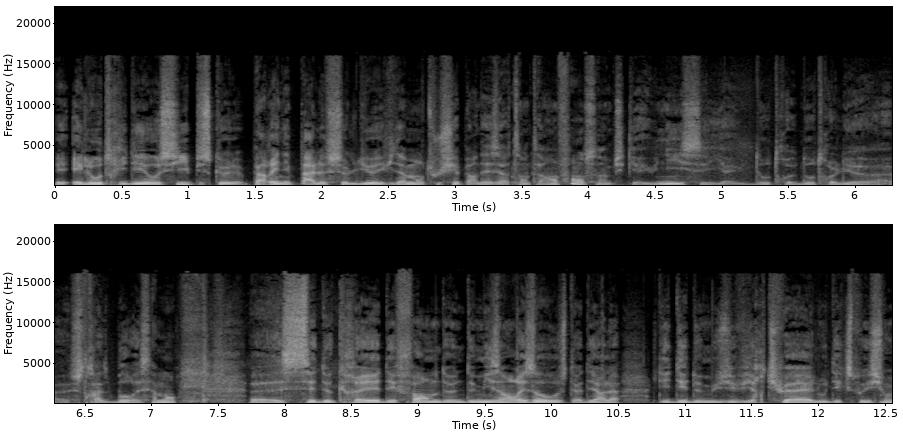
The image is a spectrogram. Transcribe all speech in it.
et, l'autre idée aussi, puisque Paris n'est pas le seul lieu évidemment touché par des attentats en France, hein, puisqu'il y a eu Nice et il y a eu d'autres d'autres lieux, Strasbourg récemment, euh, c'est de créer des formes de, de mise en réseau, c'est-à-dire l'idée de musée virtuel ou d'exposition.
